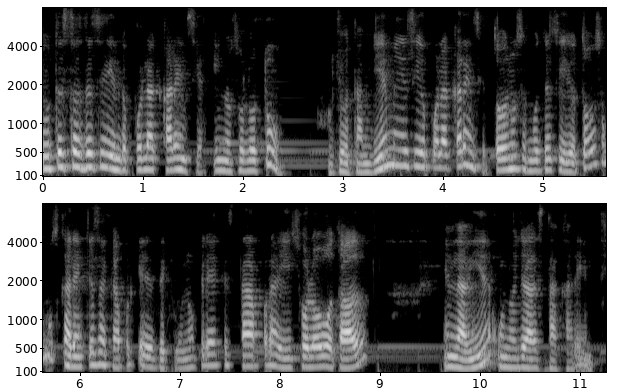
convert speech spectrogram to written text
tú te estás decidiendo por la carencia y no solo tú. Yo también me decido por la carencia. Todos nos hemos decidido. Todos somos carentes acá porque desde que uno cree que está por ahí solo votado en la vida, uno ya está carente.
